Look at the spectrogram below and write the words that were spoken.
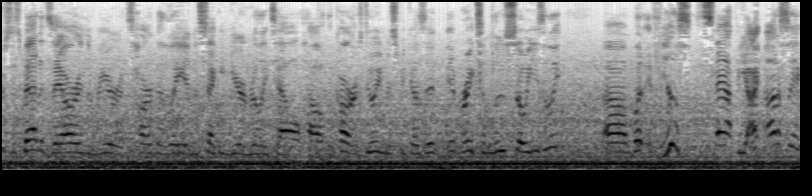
As bad as they are in the rear, it's hard to lay in the second gear and really tell how the car is doing just because it, it breaks them loose so easily. Um, but it feels snappy. I honestly, I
